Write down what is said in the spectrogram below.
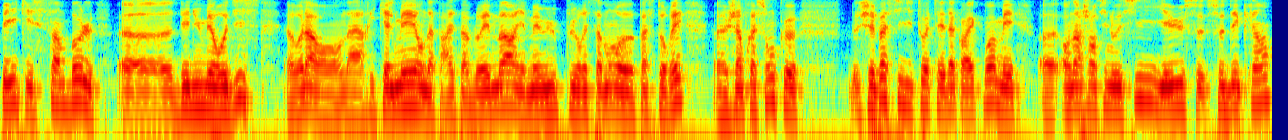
pays qui est symbole euh, des numéros 10. Euh, voilà, on a Riquelme, on a parlé de Pablo Aymar, il y a même eu plus récemment euh, Pastore. J'ai l'impression que je sais pas si toi tu es d'accord avec moi, mais euh, en Argentine aussi, il y a eu ce, ce déclin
